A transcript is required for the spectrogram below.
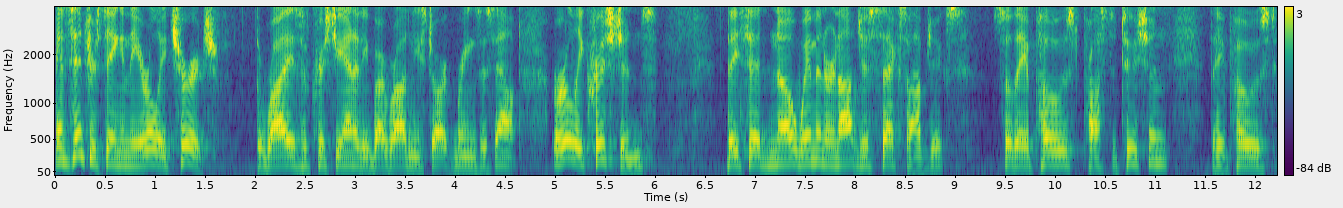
And it's interesting in the early church, the Rise of Christianity by Rodney Stark brings this out. Early Christians, they said, no, women are not just sex objects. So they opposed prostitution. They opposed,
